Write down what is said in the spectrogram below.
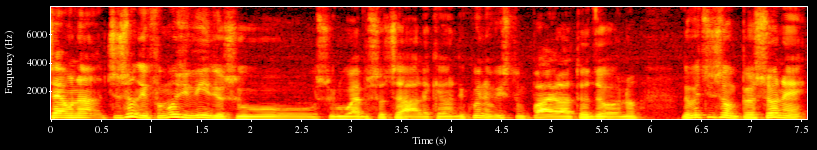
C'è una, ci sono dei famosi video su, sul web sociale che, di cui ne ho visto un paio l'altro giorno, dove ci sono persone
